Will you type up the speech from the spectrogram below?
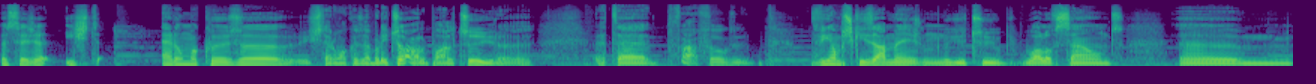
Ou seja, isto era uma coisa. Isto era uma coisa brutal para a altura. Até. Pá, deviam pesquisar mesmo no YouTube Wall of Sound. Uh,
